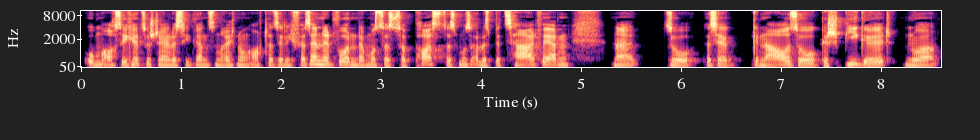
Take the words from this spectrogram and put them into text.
um auch sicherzustellen, dass die ganzen Rechnungen auch tatsächlich versendet wurden. Da muss das zur Post, das muss alles bezahlt werden. Ne? So, das ist ja genauso gespiegelt, nur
